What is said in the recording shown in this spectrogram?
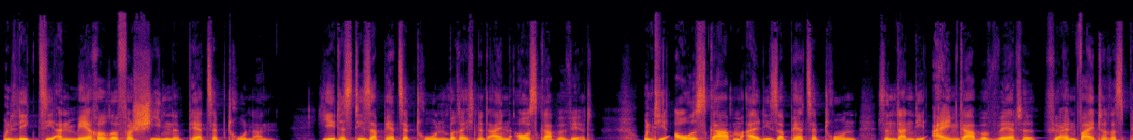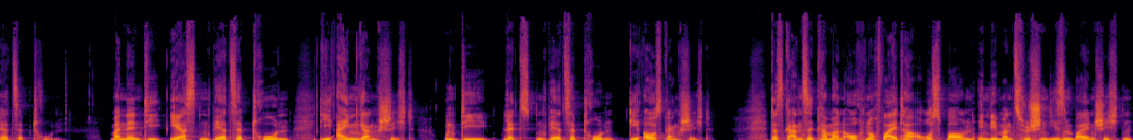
und legt sie an mehrere verschiedene Perzeptronen an. Jedes dieser Perzeptronen berechnet einen Ausgabewert. Und die Ausgaben all dieser Perzeptronen sind dann die Eingabewerte für ein weiteres Perzeptron. Man nennt die ersten Perzeptronen die Eingangsschicht und die letzten Perzeptronen die Ausgangsschicht. Das Ganze kann man auch noch weiter ausbauen, indem man zwischen diesen beiden Schichten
